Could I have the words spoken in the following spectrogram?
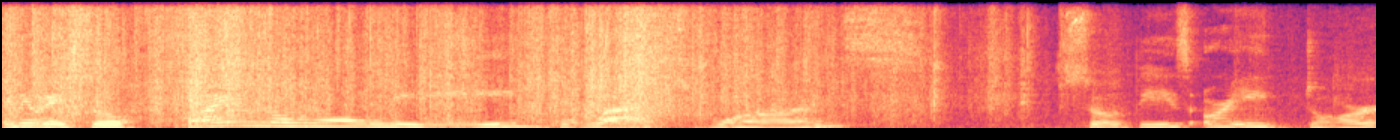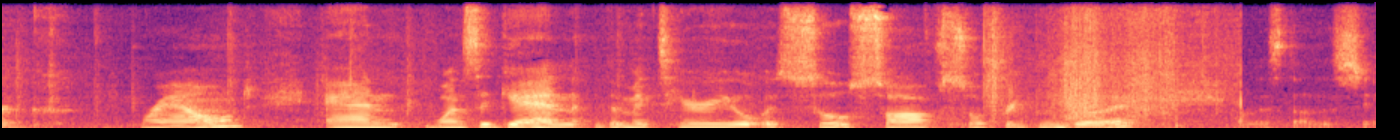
Anyway, so finally, the last ones. So these are a dark brown. And once again, the material is so soft, so freaking good. Let's done this soon.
